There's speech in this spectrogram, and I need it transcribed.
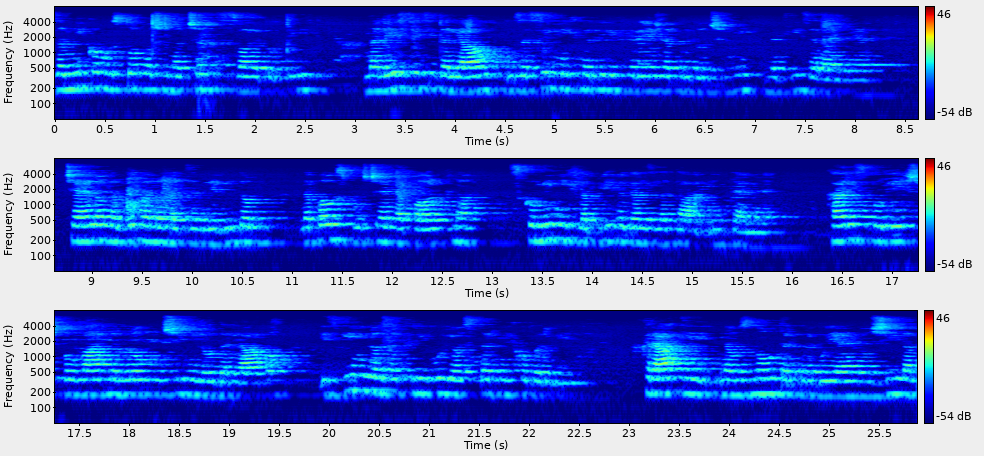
Zamikom vstopaš v načrt svoje poti, na lestvici daljav v zasebnih merilih reže pred očmi ne tli zelenje. Čelo nagubano nad zemljevidom, na pol spuščena polkna, skomini hlapljivega zlata in teme. Kar izpoveš po varnem roku šinilo daljavo, izginilo za krivuljo strmih obrvi, hkrati navznoter prebojeno žilam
